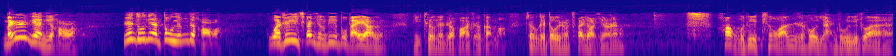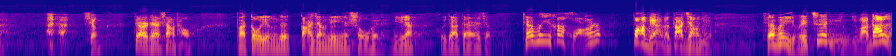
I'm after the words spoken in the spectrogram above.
没人念你好啊，人都念窦婴的好啊。我这一千顷地不白淹了？你听听这话，这是干嘛？这不给窦婴穿小鞋呢吗？汉武帝听完了之后，眼珠一转，行，第二天上朝，把窦婴的大将军印收回来，你呀、回家待着去吧。田丰一看皇上罢免了大将军，田汾以为这你完蛋了，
